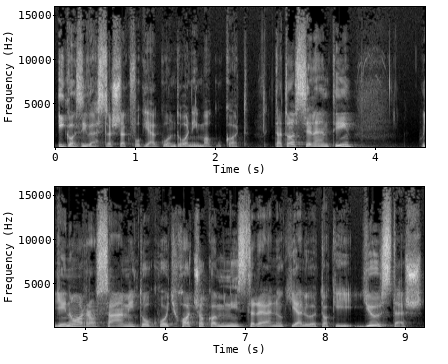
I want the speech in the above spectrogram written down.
igazi vesztesek fogják gondolni magukat. Tehát azt jelenti, hogy én arra számítok, hogy ha csak a miniszterelnök jelölt, aki győztes,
